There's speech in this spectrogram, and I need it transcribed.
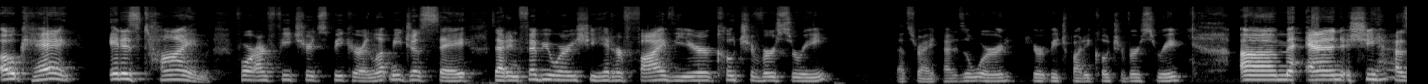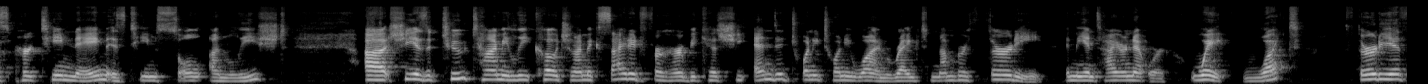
Okay, it is time for our featured speaker. And let me just say that in February, she hit her five year coach anniversary. That's right. That is a word here at Beachbody Coach Anniversary. Um, and she has her team name is Team Soul Unleashed. Uh, she is a two time elite coach, and I'm excited for her because she ended 2021 ranked number 30 in the entire network. Wait, what? 30th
